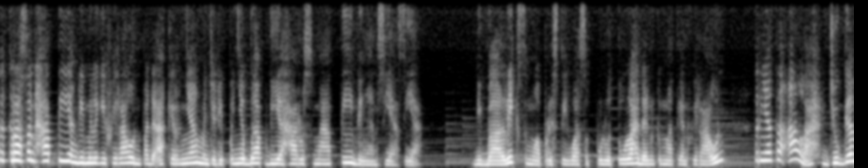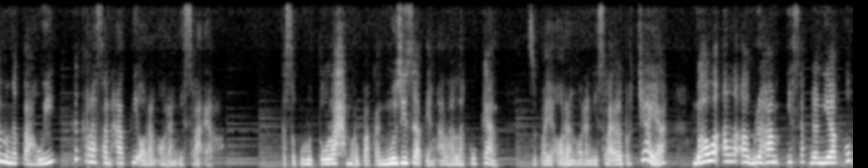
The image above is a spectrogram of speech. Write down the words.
Kekerasan hati yang dimiliki Firaun pada akhirnya menjadi penyebab dia harus mati dengan sia-sia. Di balik semua peristiwa sepuluh tulah dan kematian Firaun, ternyata Allah juga mengetahui kekerasan hati orang-orang Israel. Kesepuluh tulah merupakan mujizat yang Allah lakukan supaya orang-orang Israel percaya bahwa Allah Abraham, Ishak dan Yakub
